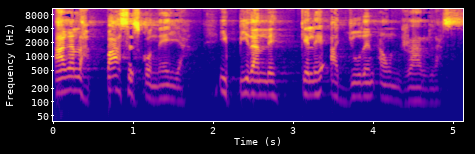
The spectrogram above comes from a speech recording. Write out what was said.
Hagan las paces con ella y pídanle que les ayuden a honrarlas.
